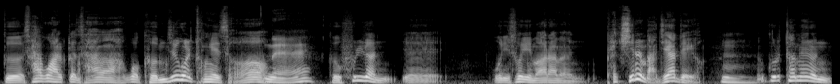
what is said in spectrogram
그 사과할 건 사과하고 검증을 통해서 네. 그 훈련 예 우리 소위 말하면 백신을 맞아야 돼요. 음. 그렇다면은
